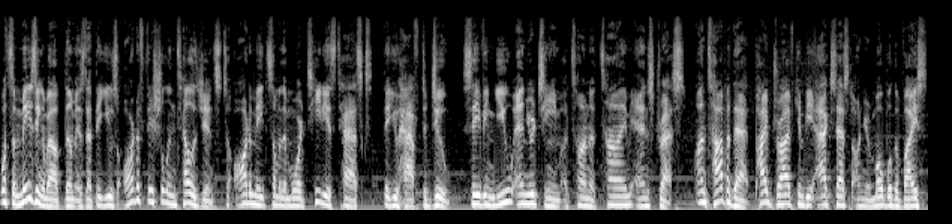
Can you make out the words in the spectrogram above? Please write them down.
What's amazing about them is that they use artificial intelligence to automate some of the more tedious tasks that you have to do, saving you and your team a ton of time and stress. On top of that, Pipedrive can be accessed on your mobile device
